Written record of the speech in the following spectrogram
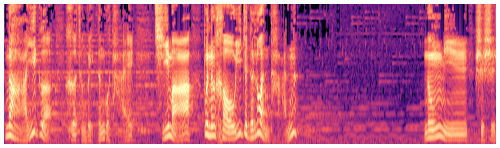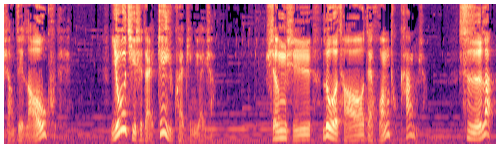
哪一个何曾未登过台？起码不能吼一阵的乱弹呢。农民是世上最劳苦的人，尤其是在这块平原上，生时落草在黄土炕上，死了。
